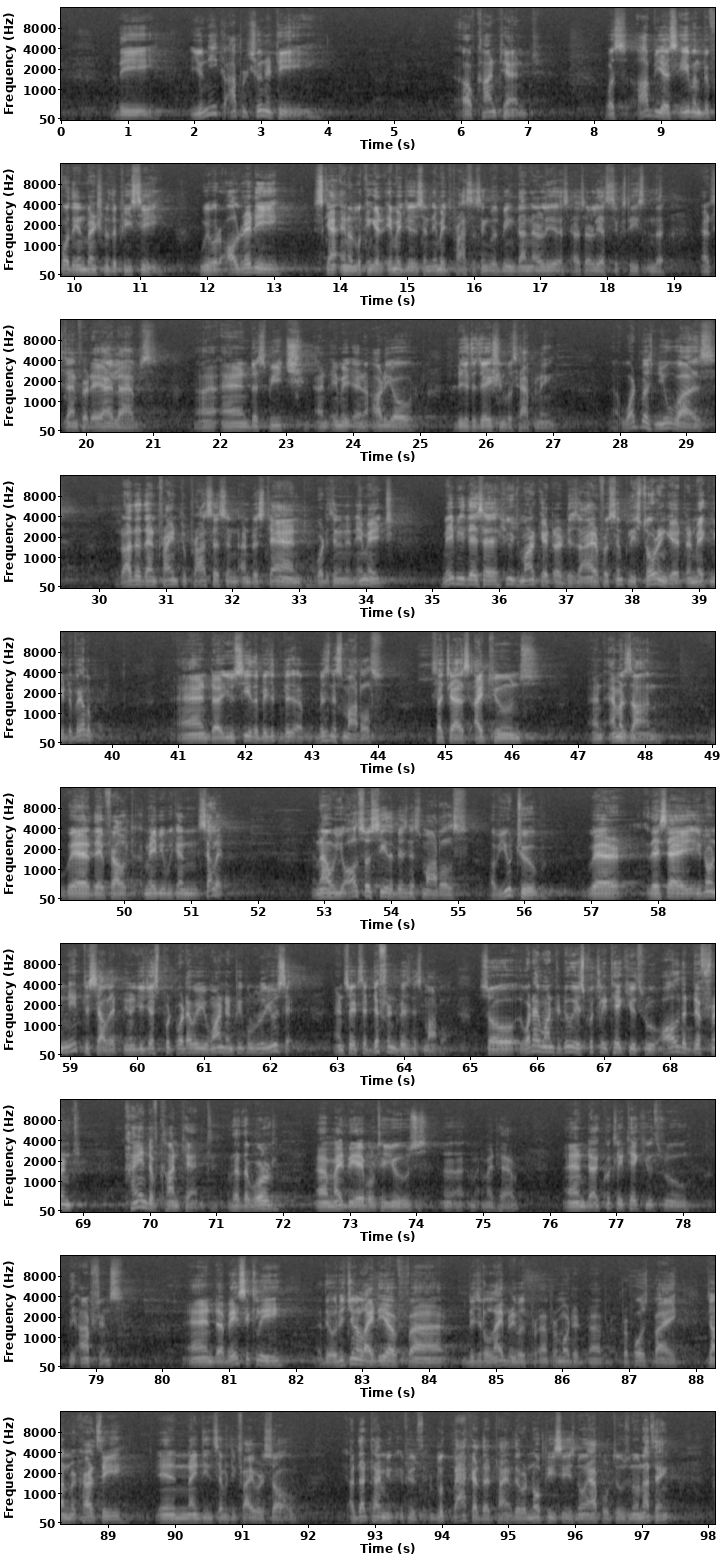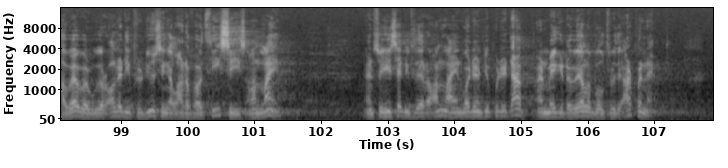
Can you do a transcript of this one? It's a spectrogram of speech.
The unique opportunity of content was obvious even before the invention of the PC. We were already scan, you know, looking at images, and image processing was being done early as, as early as 60s in the, at Stanford AI labs. Uh, and the speech and image and audio digitization was happening. Uh, what was new was rather than trying to process and understand what is in an image, maybe there's a huge market or desire for simply storing it and making it available. And uh, you see the uh, business models such as iTunes and Amazon, where they felt maybe we can sell it. Now you also see the business models of YouTube, where they say you don't need to sell it, you know, you just put whatever you want and people will use it. And so it's a different business model. So what I want to do is quickly take you through all the different kind of content that the world uh, might be able to use, uh, might have, and uh, quickly take you through the options. And uh, basically, the original idea of uh, digital library was pr uh, promoted, proposed by John McCarthy in 1975 or so. At that time, if you look back at that time, there were no PCs, no Apple IIs, no nothing. However, we were already producing a lot of our theses online. And so he said, if they're online, why don't you put it up and make it available through the ARPANET?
